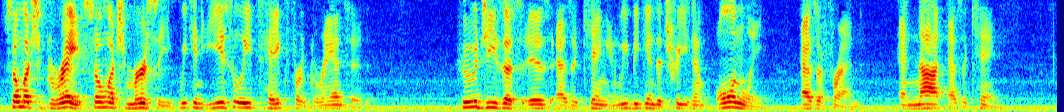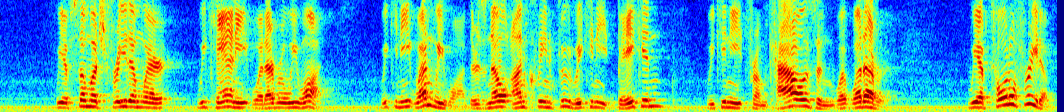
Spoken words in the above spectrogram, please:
so much grace, so much mercy, we can easily take for granted who Jesus is as a king, and we begin to treat him only as a friend and not as a king. We have so much freedom where we can eat whatever we want. We can eat when we want. There's no unclean food. We can eat bacon. We can eat from cows and whatever. We have total freedom.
